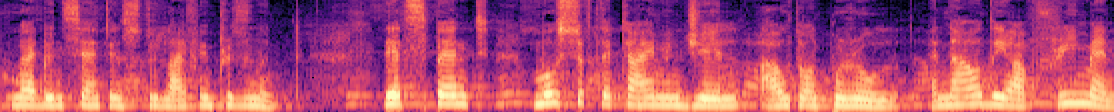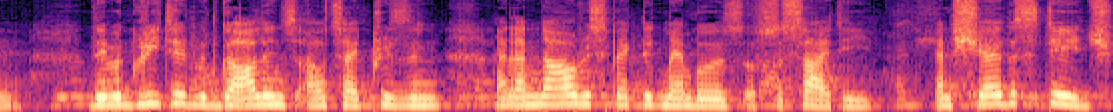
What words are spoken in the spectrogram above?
who had been sentenced to life imprisonment. They had spent most of their time in jail out on parole, and now they are free men. They were greeted with garlands outside prison and are now respected members of society and share the stage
